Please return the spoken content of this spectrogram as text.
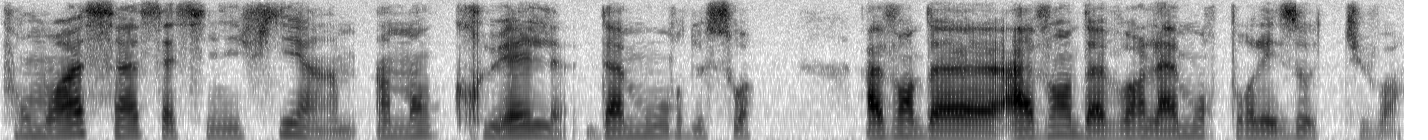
pour moi, ça, ça signifie un, un manque cruel d'amour de soi, avant d'avoir l'amour pour les autres, tu vois.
